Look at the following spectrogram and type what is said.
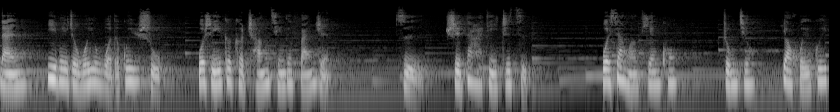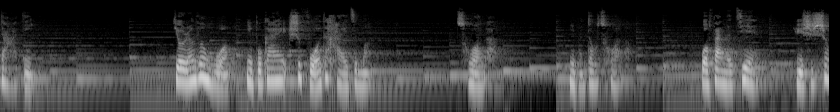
男。意味着我有我的归属，我是一个可长情的凡人。子是大地之子，我向往天空，终究要回归大地。有人问我：“你不该是佛的孩子吗？”错了，你们都错了。我犯了戒，于是受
